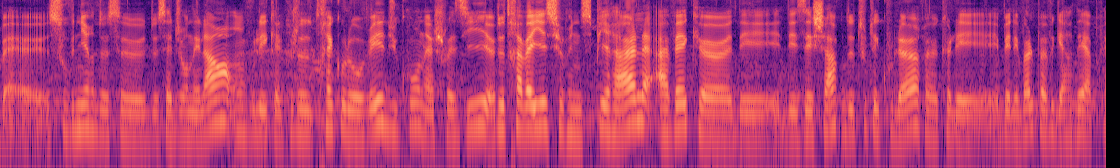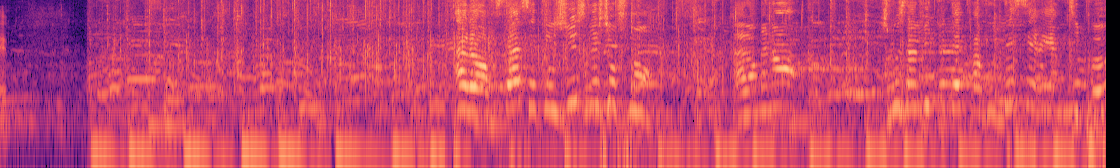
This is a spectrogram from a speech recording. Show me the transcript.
ben, souvenir de, de cette journée-là, on voulait quelque chose de très coloré du coup, on a choisi de travailler sur une spirale avec euh, des, écharpes de toutes les couleurs euh, que les bénévoles peuvent garder après. Alors, ça, c'était juste l'échauffement. Alors maintenant, je vous invite peut-être à vous desserrer un petit peu.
